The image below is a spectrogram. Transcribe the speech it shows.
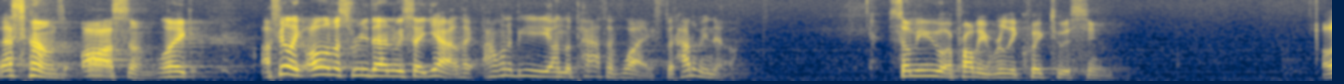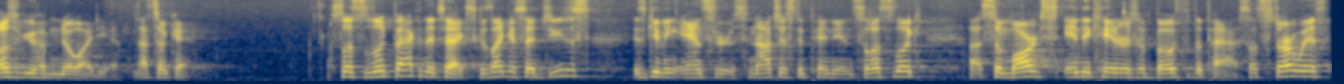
that sounds awesome. Like, I feel like all of us read that and we say, yeah, like, I want to be on the path of life. But how do we know? Some of you are probably really quick to assume. Others of you have no idea. That's okay. So let's look back at the text, because like I said, Jesus is giving answers, not just opinions. So let's look at some marks, indicators of both of the paths. Let's start with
